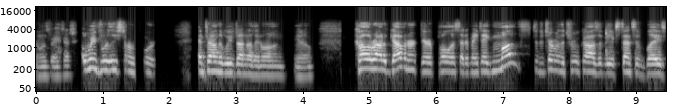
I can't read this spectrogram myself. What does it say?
No one's paying attention. Oh, we've released our report and found that we've done nothing wrong. You know, Colorado Governor Jared Polis said it may take months to determine the true cause of the extensive blaze.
